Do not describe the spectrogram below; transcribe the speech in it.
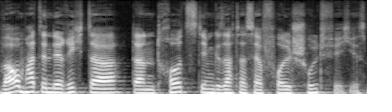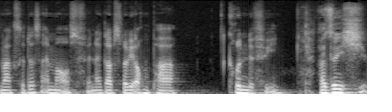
Warum hat denn der Richter dann trotzdem gesagt, dass er voll schuldfähig ist? Magst du das einmal ausführen? Da gab es, glaube ich, auch ein paar Gründe für ihn. Also ich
